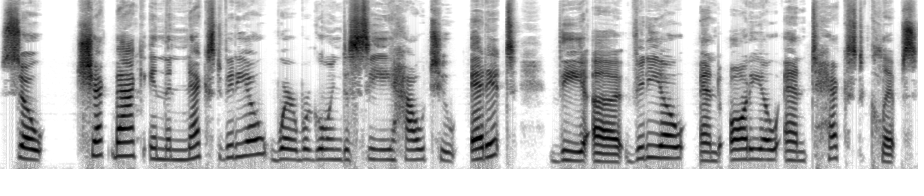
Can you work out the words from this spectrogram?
So Check back in the next video where we're going to see how to edit the uh, video and audio and text clips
